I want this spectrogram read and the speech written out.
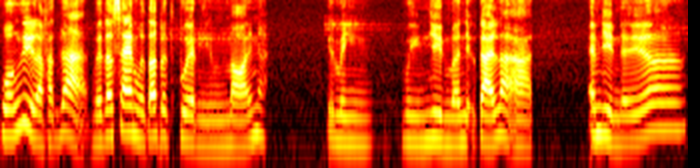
Huống gì là khán giả người ta xem người ta được quyền nói này thì mình mình nhìn vào những cái là à, em nhìn thấy uh,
